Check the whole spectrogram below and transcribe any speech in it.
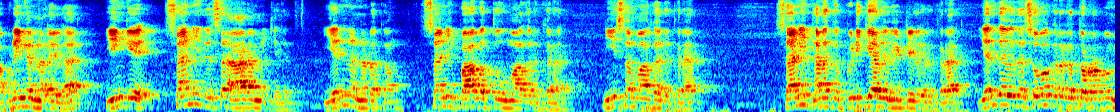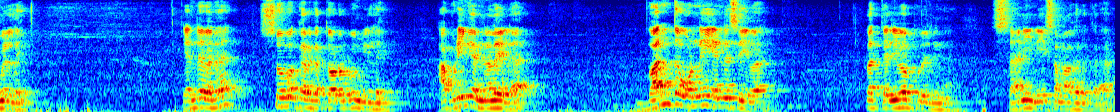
அப்படிங்கிற நிலையில் இங்கே சனி திசை ஆரம்பிக்குது. என்ன நடக்கும்? சனி பாபத்துவமாக இருக்கிறார். நீசமாக இருக்கிறார். சனி தனக்கு பிடிக்காத வீட்டில் இருக்கிறார். எந்தவித சுபகிரக தொடர்பும் இல்லை. எந்தவித சுபகிரக தொடர்பும் இல்லை. அப்படிங்கிற நிலையில் வந்த உடனே என்ன செய்வார்? நல்லா தெளிவாக புரிஞ்சுங்க. சனி நீசமாக இருக்கிறார்.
